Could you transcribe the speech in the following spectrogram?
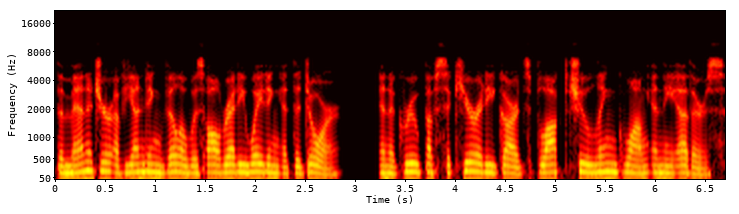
the manager of Yunding Villa was already waiting at the door, and a group of security guards blocked Chu Lingguang and the others.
